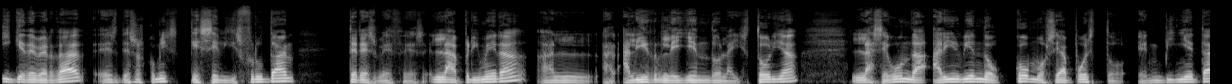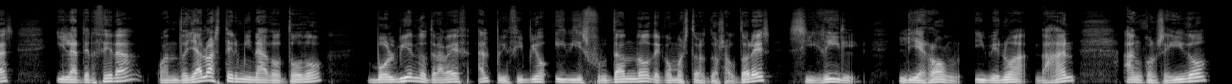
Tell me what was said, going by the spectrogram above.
y que de verdad es de esos cómics que se disfrutan tres veces. La primera, al, al, ir leyendo la historia. La segunda, al ir viendo cómo se ha puesto en viñetas. Y la tercera, cuando ya lo has terminado todo, volviendo otra vez al principio y disfrutando de cómo estos dos autores, Cyril Lieron y Benoit Dahan, han conseguido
